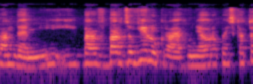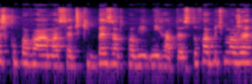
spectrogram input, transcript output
pandemii i w bardzo wielu krajach Unia Europejska też kupowała maseczki bez odpowiednich atestów, a być może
